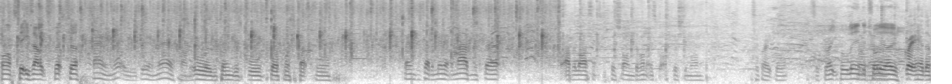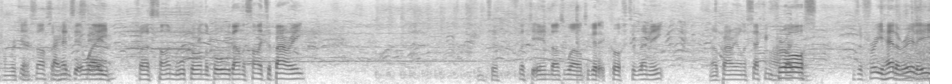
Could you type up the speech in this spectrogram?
Bath City's Alex Fletcher. Dane, what are you doing there, Tom? Always a dangerous ball to go across the back four. Dane just had a minute of madness there. Got have a license to push on. Devontae's got to push him on. It's a great ball. It's a great ball in. De Great Trollio Great header from Ricky. gets up and he heads it away. First time. Walker on the ball down the side to Barry. Looking to flick it in, does well to get it across to Remy. Now Barry on a second Oh, cross. It's a free header, really.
